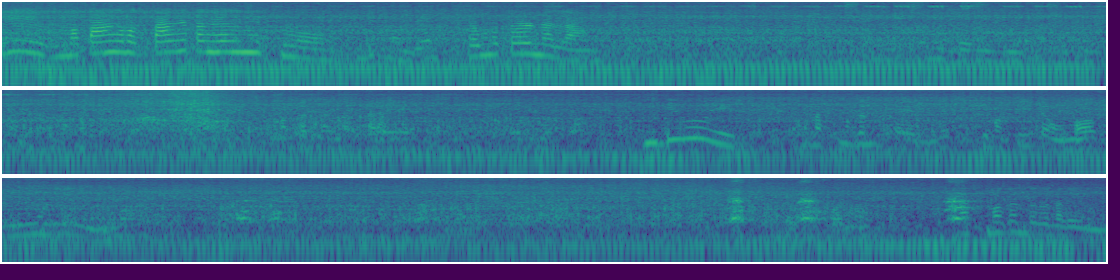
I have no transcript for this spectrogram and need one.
Eh, magpangit ang helmet mo. Hindi. Sa motor na lang. Maganda na tayo. Hindi mo eh. Maganda sa helmet. Kasi makita mo, mga limon yun. Mas maganda talaga yung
